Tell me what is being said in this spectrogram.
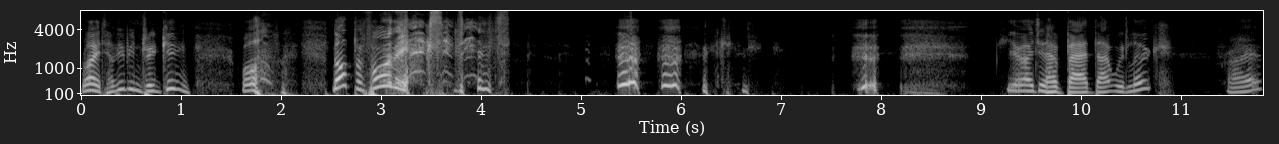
right, have you been drinking? Well, not before the accident. Can you imagine how bad that would look? Right?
